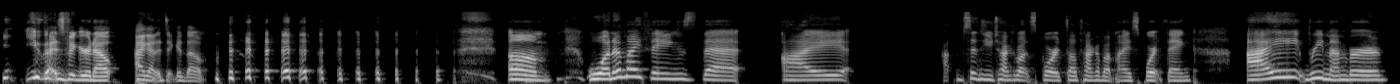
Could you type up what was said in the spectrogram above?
"You guys figure it out. I gotta take a dump." um, one of my things that I, since you talked about sports, I'll talk about my sport thing. I remember,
